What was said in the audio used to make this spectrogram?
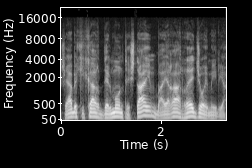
שהיה בכיכר דל מונטה 2, בעיירה רג'ו אמיליה.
